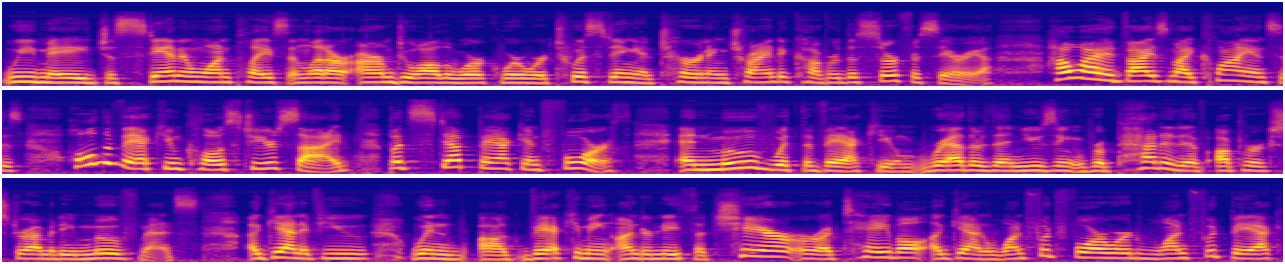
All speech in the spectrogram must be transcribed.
we may just stand in one place and let our arm do all the work where we're twisting and turning, trying to cover the surface area. How I advise my clients is hold the vacuum close to your side, but step back and forth and move with the vacuum rather than using repetitive upper extremity movements. Again, if you, when uh, vacuuming underneath a chair or a table, again, one foot forward, one foot back,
